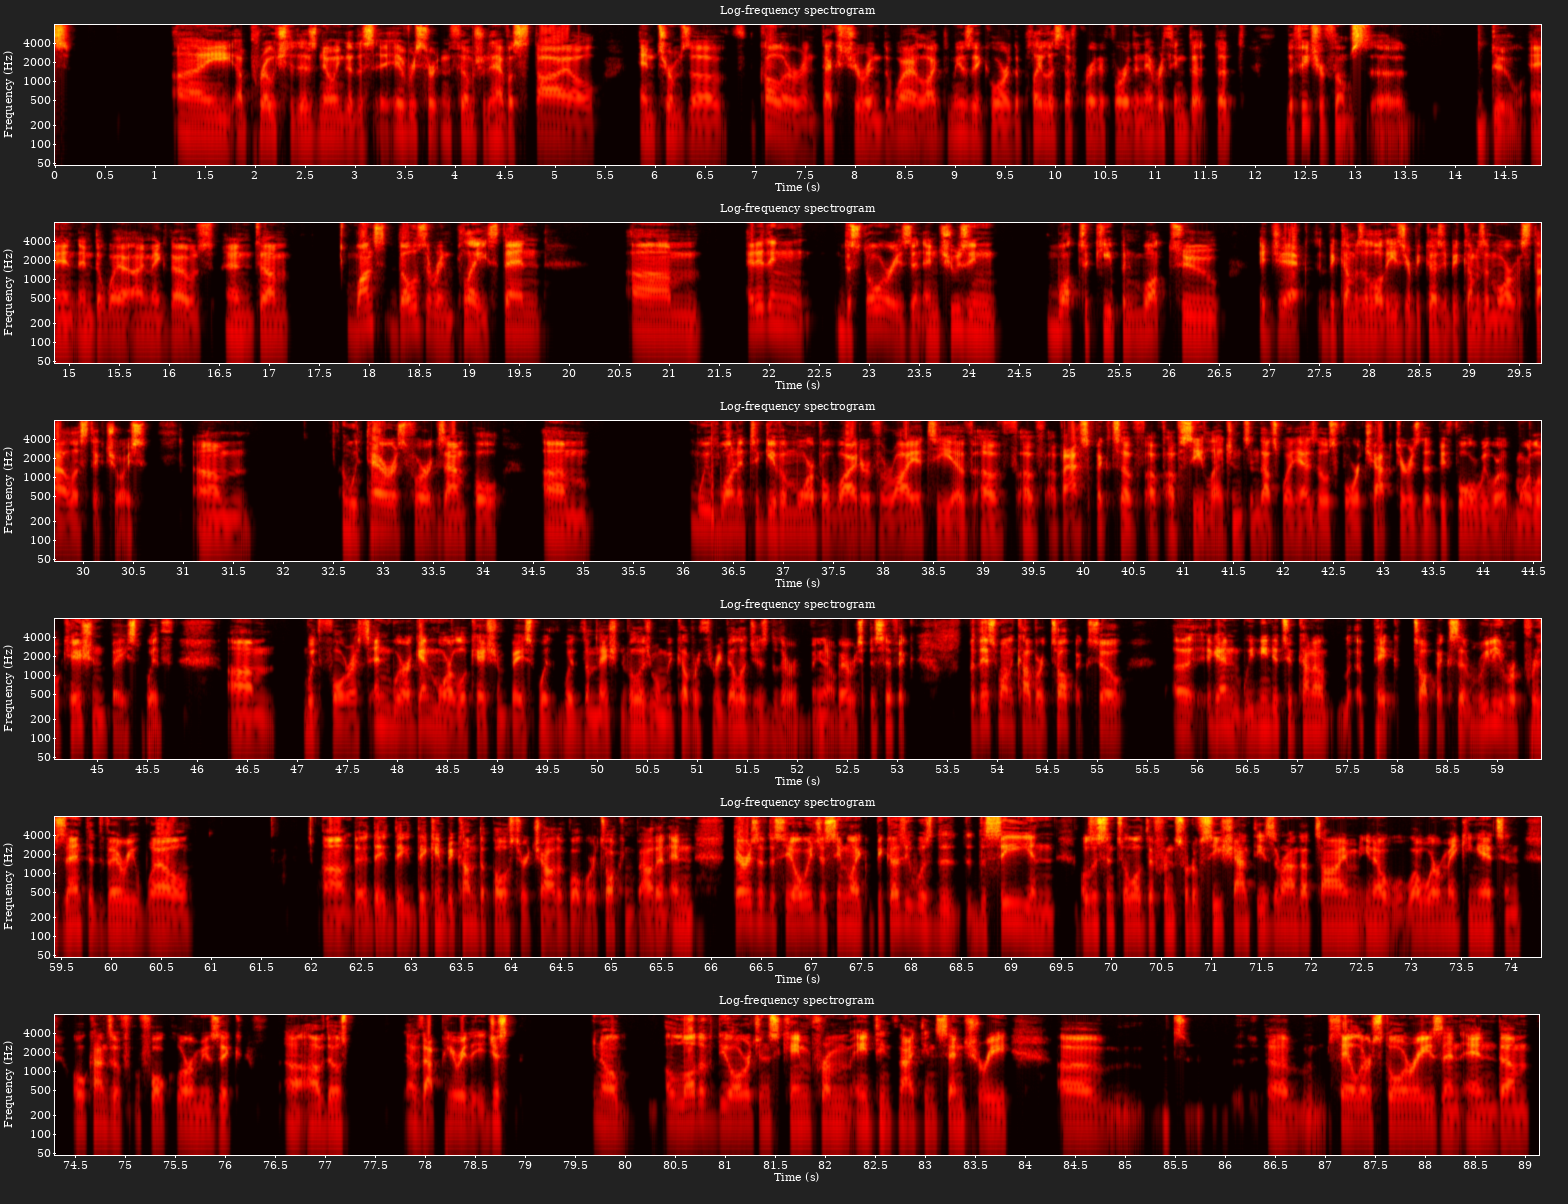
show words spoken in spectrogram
i approached it as knowing that this every certain film should have a style in terms of color and texture and the way I like the music or the playlist I've created for it and everything that that the feature films uh, do and and the way I make those. And um, once those are in place, then um, editing the stories and, and choosing what to keep and what to eject becomes a lot easier because it becomes a more of a stylistic choice. Um, with Terrors, for example, um, we wanted to give a more of a wider variety of of of, of aspects of, of, of sea legends, and that's why it has those four chapters. That before we were more location based with um, with forests, and we're again more location based with with Damnation Village when we cover three villages that are you know very specific. But this one covered topics, so. Uh, again, we needed to kind of uh, pick topics that really represented very well um, they, they, they, they can become the poster child of what we're talking about. And, and Terrors of the Sea always just seemed like because it was the, the sea and I was listening to a lot of different sort of sea shanties around that time, you know, while we are making it and all kinds of folklore music uh, of those, of that period. It just, you know, a lot of the origins came from 18th, 19th century, uh, uh, sailor stories and, and, um,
